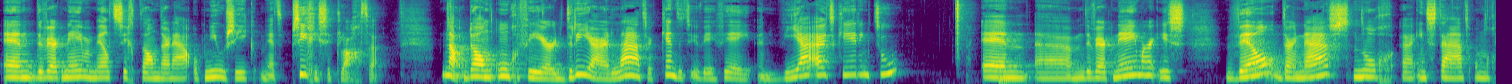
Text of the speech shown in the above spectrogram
En de werknemer meldt zich dan daarna opnieuw ziek met psychische klachten. Nou, dan ongeveer drie jaar later kent het UWV een via-uitkering toe. En de werknemer is wel daarnaast nog uh, in staat om nog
